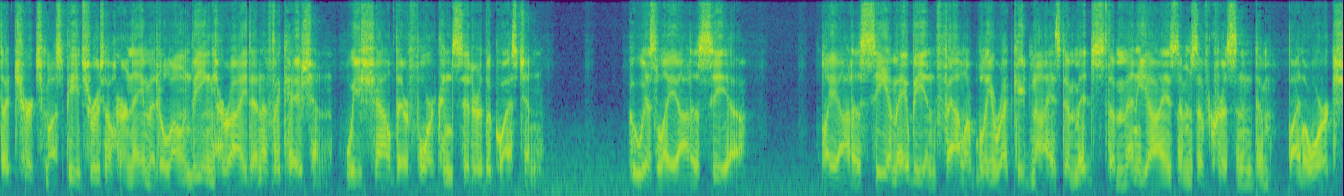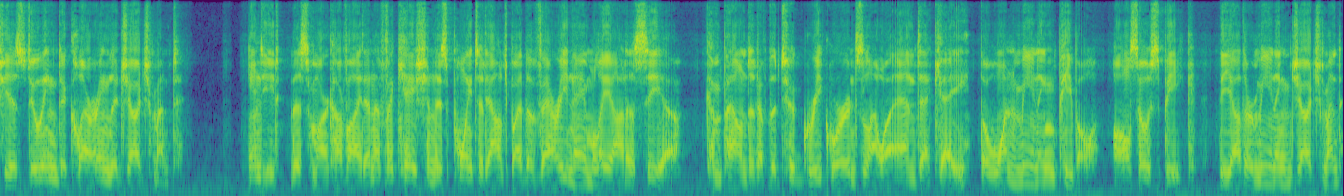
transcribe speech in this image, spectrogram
the church must be true to her name it alone being her identification. We shall therefore consider the question Who is Laodicea? May be infallibly recognized amidst the many isms of Christendom by the work she is doing declaring the judgment. Indeed, this mark of identification is pointed out by the very name Laodicea, compounded of the two Greek words laua and deke, the one meaning people, also speak, the other meaning judgment,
